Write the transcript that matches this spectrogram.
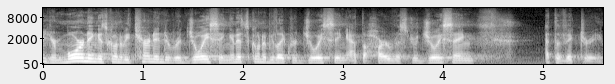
But your mourning is going to be turned into rejoicing, and it's going to be like rejoicing at the harvest, rejoicing at the victory.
